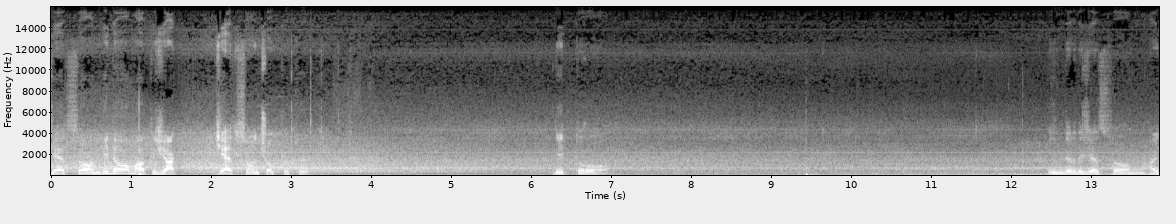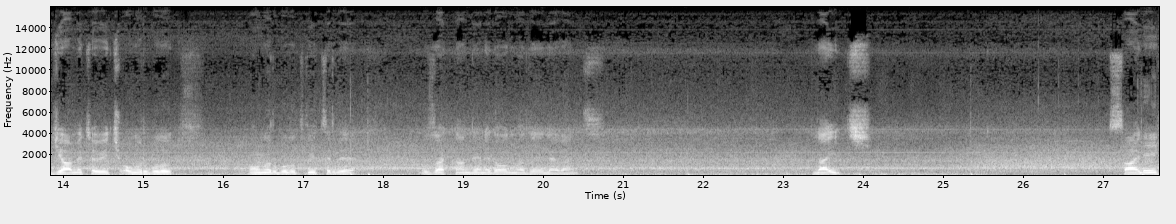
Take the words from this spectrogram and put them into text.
Jetson bir de o mu atacak? Jetson çok kötü. Ditturo. İndirdi Jetson. Hacı Ahmetoviç, Onur Bulut. Onur Bulut getirdi. Uzaktan denedi olmadı Levent. Laiç. Salih.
